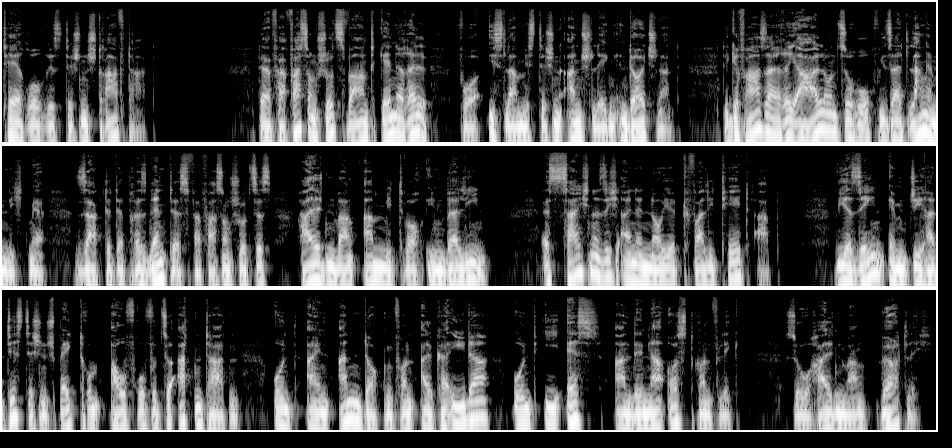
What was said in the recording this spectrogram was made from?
terroristischen Straftat. Der Verfassungsschutz warnt generell vor islamistischen Anschlägen in Deutschland. Die Gefahr sei real und so hoch wie seit langem nicht mehr, sagte der Präsident des Verfassungsschutzes Haldenwang am Mittwoch in Berlin. Es zeichne sich eine neue Qualität ab. Wir sehen im dschihadistischen Spektrum Aufrufe zu Attentaten und ein Andocken von Al-Qaida und IS an den Nahostkonflikt, so Haldenwang wörtlich.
